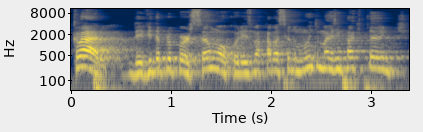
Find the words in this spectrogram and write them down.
Claro, devido à proporção, o alcoolismo acaba sendo muito mais impactante.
